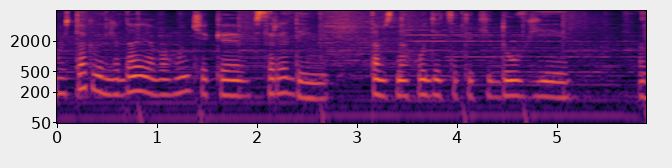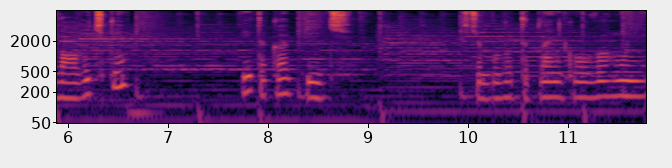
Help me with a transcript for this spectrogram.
Ось так виглядає вагончик е, всередині. Там знаходяться такі довгі лавочки і така піч, щоб було тепленько у вагоні.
